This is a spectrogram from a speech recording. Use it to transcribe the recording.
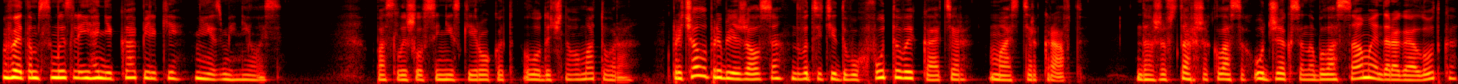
В этом смысле я ни капельки не изменилась. Послышался низкий рокот лодочного мотора. К причалу приближался 22-футовый катер «Мастеркрафт». Даже в старших классах у Джексона была самая дорогая лодка,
